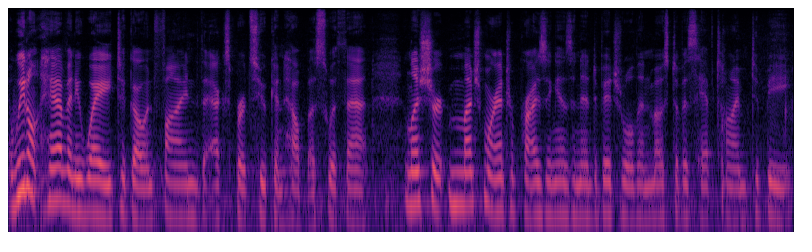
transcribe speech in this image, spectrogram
And we don't have any way to go and find the experts who can help us with that, unless you're much more enterprising as an individual than most of us have time to be.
